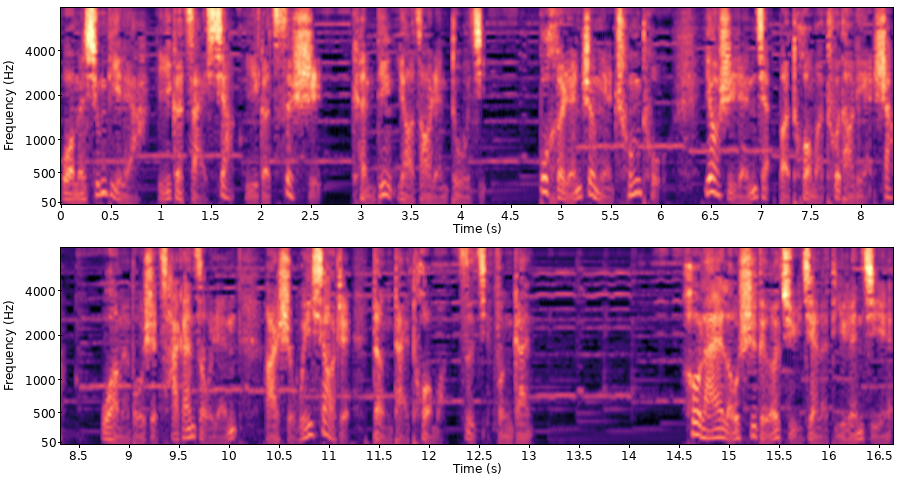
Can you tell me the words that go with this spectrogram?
我们兄弟俩，一个宰相，一个刺史，肯定要遭人妒忌。不和人正面冲突，要是人家把唾沫吐到脸上，我们不是擦干走人，而是微笑着等待唾沫自己风干。”后来，娄师德举荐了狄仁杰，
